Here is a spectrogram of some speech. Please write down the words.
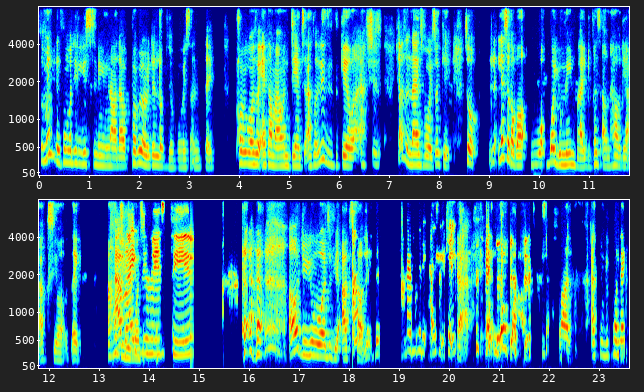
So maybe there's somebody listening now that probably already loves your voice and like probably wants to enter my own DM to ask, this is the girl. Ah, she's, she has a nice voice. Okay. So let's talk about what, what you mean by it depends on how they ask you out. Like, how Am do you I want to be How do you want to be asked out? Let, let, I'm really answering yeah. It's not bad. It's not bad. I could be connected.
